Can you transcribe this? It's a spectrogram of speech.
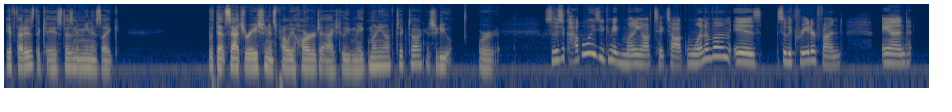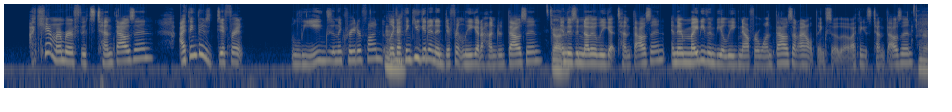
if that is the case, doesn't it mean it's like with that saturation, it's probably harder to actually make money off TikTok? Should you or So there's a couple ways you can make money off TikTok. One of them is so the Creator Fund, and I can't remember if it's ten thousand. I think there's different leagues in the Creator Fund. Like I Mhm. think you get in a different league at a hundred thousand, and it? there's another league at ten thousand, and there might even be a league now for one thousand. I don't think so though. I think it's ten thousand. Okay.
